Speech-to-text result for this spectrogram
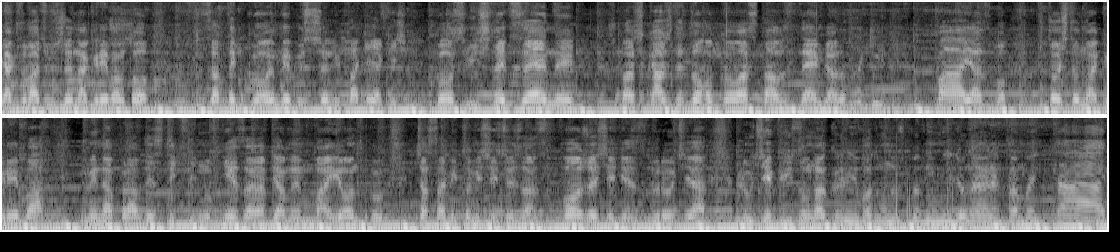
Jak zobaczył, że nagrywam, to za te gołębie wystrzelił takie jakieś kosmiczne ceny. Aż każdy dookoła stał zdębiał. No to taki pajac, bo ktoś to nagrywa. My naprawdę z tych filmów nie zarabiamy majątku. Czasami to myślicie, że zboże się nie zwróci, a ludzie widzą, nagrywa, to on już pewnie milionerem tam będzie. Tak,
